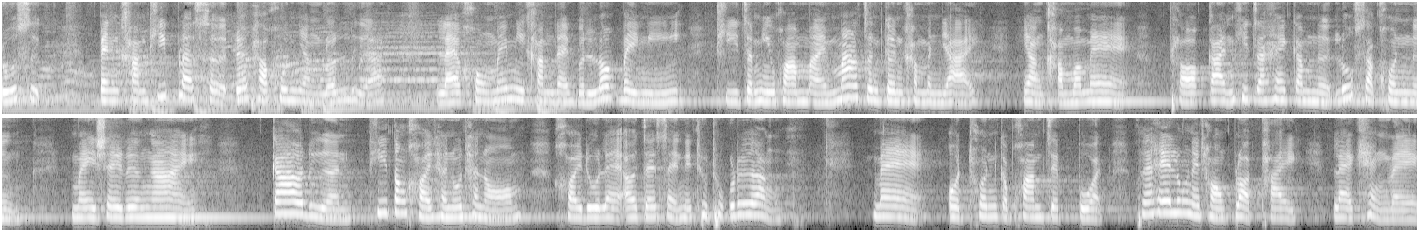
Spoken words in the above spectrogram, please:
รู้สึก เป็นคำที่ประเสริฐด้วยพระคุณอย่างล้นเหลือ และคงไม่มีคำใดบนโลกใบนี้ ที่จะมีความหมายมากจนเกินคำบรรยาย อย่างคำว่าแม่ เพราะการที่จะให้กำเนิดลูกสักคนหนึ่ง ไม่ใช่เรื่องง่าย 9 เดือนที่ต้องคอยทนุถนอม คอยดูแลเอาใจใส่ในทุกๆเรื่อง แม่อดทนกับความเจ็บปวด เพื่อให้ลูกในท้องปลอดภัยและแข็งแรง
